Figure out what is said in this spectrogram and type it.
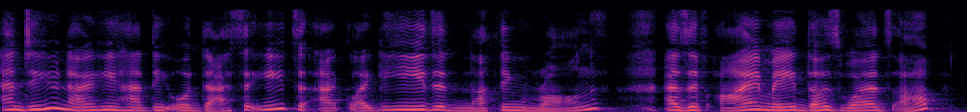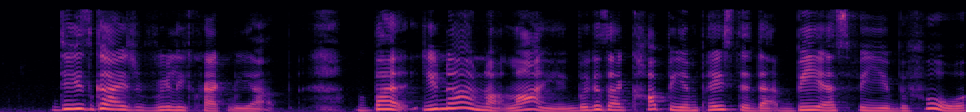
And do you know he had the audacity to act like he did nothing wrong? As if I made those words up? These guys really crack me up. But you know I'm not lying because I copy and pasted that BS for you before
